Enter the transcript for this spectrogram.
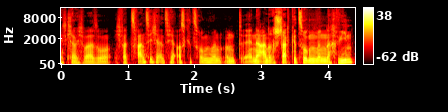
ich glaube, ich war so, ich war 20, als ich ausgezogen bin und in eine andere Stadt gezogen bin, nach Wien.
